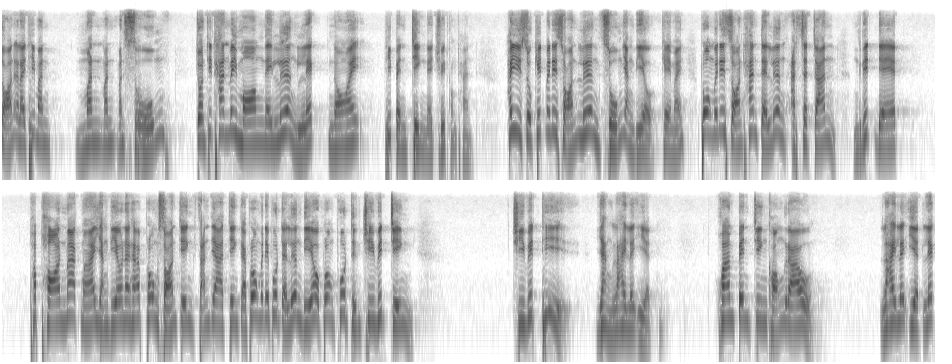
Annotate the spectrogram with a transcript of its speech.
สอนอะไรที่มันมันมันมันสูง จนที่ท่านไม่มองในเรื่องเล็กน้อยที่เป็นจริงในชีวิตของท่าน พระเยซูคริสต์ไม่ได้สอนเรื่องสูงอย่างเดียวโอเคไหมพระองค์ไม่ได้สอนท่านแต่เรื่องอัศจรรย์ฤทธิเดช พระพรมากมายอย่างเดียวนะครับ พระองค์สอนจริง สัญญาจริง แต่พระองค์ไม่ได้พูดแต่เรื่องเดียว พระองค์พูดถึงชีวิตจริง ชีวิตที่อย่างรายละเอียด ความเป็นจริงของเรารายละเอียดเล็ก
